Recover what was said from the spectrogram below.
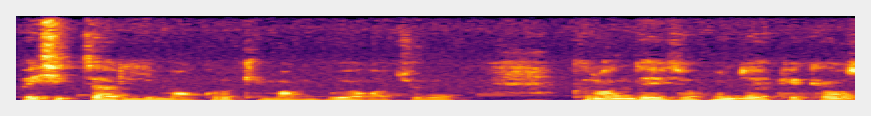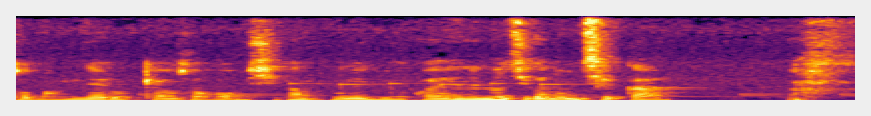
배식자리 막 그렇게 막 모여가지고 그런데 이제 혼자 이렇게 껴서 막내로 껴서 시간 보낸 후에 과연 에너지가 넘칠까?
